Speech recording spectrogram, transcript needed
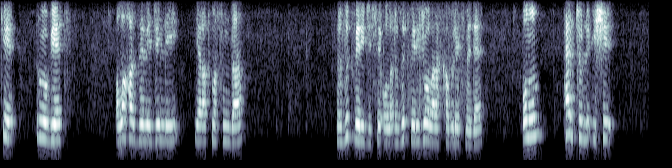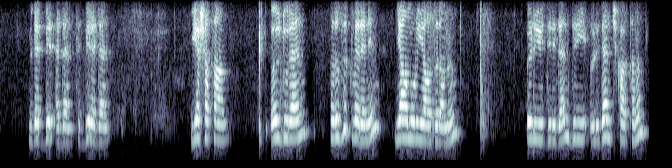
Ki rububiyet Allah Azze ve Celle'yi yaratmasında rızık vericisi, rızık verici olarak kabul etmede, onun her türlü işi müdebbir eden, tedbir eden, yaşatan, öldüren, rızık verenin, yağmuru yağdıranın, ölüyü diriden, diriyi ölüden çıkartanın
